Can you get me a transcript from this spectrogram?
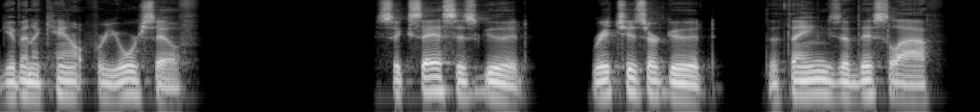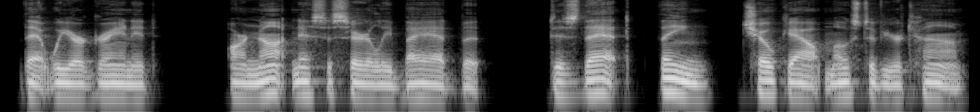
give an account for yourself. Success is good. Riches are good. The things of this life that we are granted are not necessarily bad, but does that thing choke out most of your time?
